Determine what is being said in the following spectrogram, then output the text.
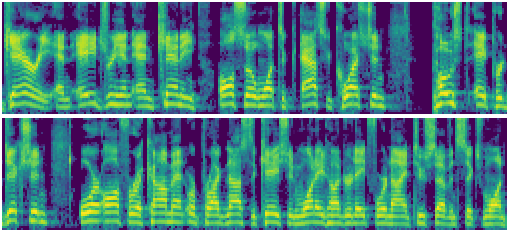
Gary and Adrian and Kenny also want to ask a question post a prediction or offer a comment or prognostication 1-800-849-2761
